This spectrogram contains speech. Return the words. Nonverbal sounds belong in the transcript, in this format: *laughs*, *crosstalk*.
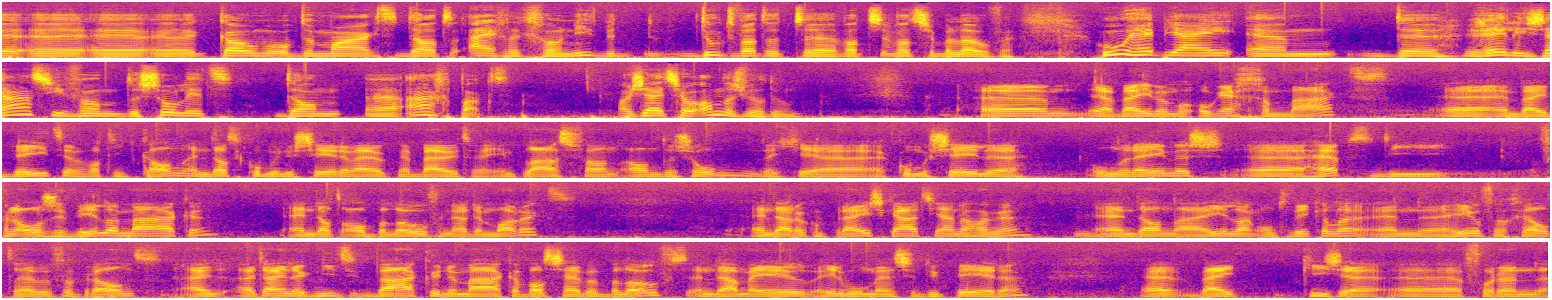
komen op de markt dat eigenlijk gewoon niet doet wat, het, wat, wat ze beloven. Hoe heb jij um, de realisatie van de Solid dan aangepakt? Als jij het zo anders wil doen? Um, ja, wij hebben hem ook echt gemaakt. Uh, en wij weten wat hij kan. En dat communiceren wij ook naar buiten. In plaats van andersom. Dat je commerciële ondernemers uh, hebt die van alles willen maken. En dat al beloven naar de markt. En daar ook een prijskaartje aan hangen. Mm -hmm. En dan uh, heel lang ontwikkelen en heel veel geld hebben verbrand. Uiteindelijk niet waar kunnen maken wat ze hebben beloofd. En daarmee een heleboel mensen duperen. Wij kiezen voor een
